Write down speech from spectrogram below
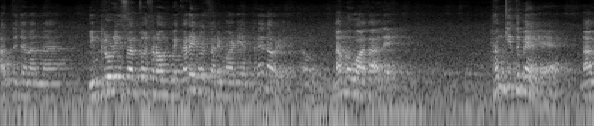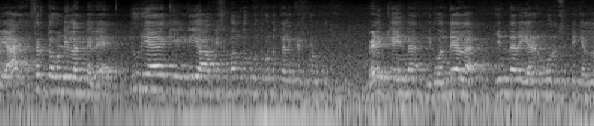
ಹತ್ತು ಜನನ್ನ ಇನ್ಕ್ಲೂಡಿಂಗ್ ಸಂತೋಷ್ ರಾವ್ ಬೇಕಾದ್ರೆ ಇನ್ನೊಂದು ಸರಿ ಮಾಡಿ ಅಂತಲೇ ನಾವು ಹೇಳಿದೆ. ನಮ್ಮ ವಾದ ಅದೇ. ಹಂಗಿದ್ದ ಮೇಲೆ ನಾವು ಯಾರು ಹೆಸರು ತಗೊಂಡಿಲ್ಲ ಅಂದಮೇಲೆ ಇವ್ರು ಯಾಕೆ ಇಡೀ ಆಫೀಸ್ ಬಂದು ಕೂತ್ಕೊಂಡು ತಲೆ ಕೆಡಿಸ್ಕೊಂಡು ಬೆಳಗ್ಗೆಯಿಂದ ಇದು ಒಂದೇ ಅಲ್ಲ ಹಿಂದಿನ ಎರಡು ಮೂರು ಸಿಟ್ಟಿಂಗ್ ಎಲ್ಲ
